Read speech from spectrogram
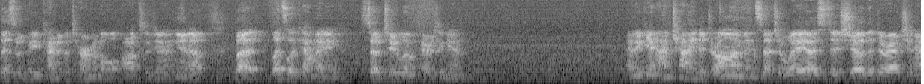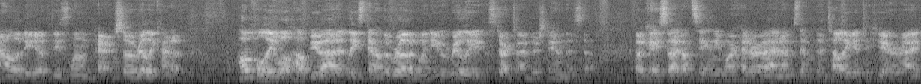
this would be kind of a terminal oxygen, you know? But let's look how many, so two lone pairs again. And again, I'm trying to draw them in such a way as to show the directionality of these lone pairs. So it really kind of, hopefully will help you out at least down the road when you really start to understand this stuff. Okay, so I don't see any more heteroatoms until I get to here, right?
